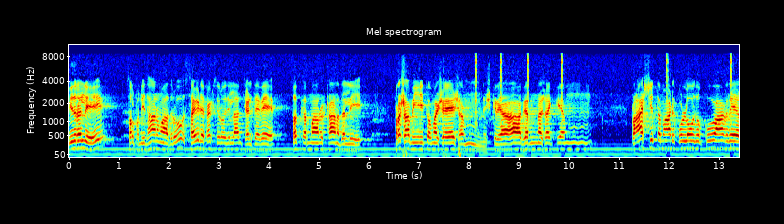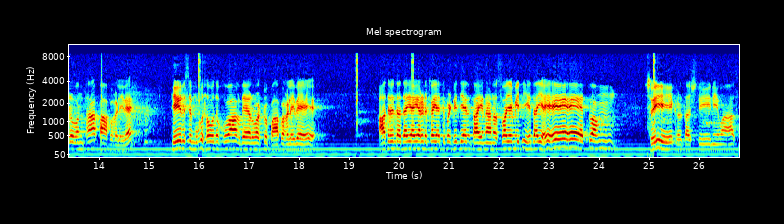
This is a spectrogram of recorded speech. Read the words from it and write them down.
ಇದರಲ್ಲಿ ಸ್ವಲ್ಪ ನಿಧಾನವಾದರೂ ಸೈಡ್ ಎಫೆಕ್ಟ್ಸ್ ಇರೋದಿಲ್ಲ ಅಂತ ಹೇಳ್ತೇವೆ. ಸತ್ಕರ್ಮಾನುಷ್ಠಾನದಲ್ಲಿ ಪ್ರಶಮೀತಮಶೇಷಂ ನಿಷ್ಕ್ರಿಯಾಭಿರ್ನ ಶಕ್ಯಂ ಪ್ರಾಶ್ಚಿತ್ತ ಮಾಡಿಕೊಳ್ಳೋದಕ್ಕೂ ಆಗದೇ ಇರುವಂತಹ ಪಾಪಗಳಿವೆ. ತೀರಿಸಿ ಮುಗಿಸೋದಕ್ಕೂ ಆಗದೆ ಇರುವಷ್ಟು ಪಾಪಗಳಿವೆ. ಆದ್ರಿಂದ ದಯ ಎರಡು ಕೈ ಎತ್ತಿಬಿಟ್ಟಿದ್ದೇನೆ ತಾಯಿ, ನಾನು ಸ್ವಯಮಿತಿ ದಯೇ ತ್ವಂ. ಸ್ವೀಕೃತ ಶ್ರೀನಿವಾಸ.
